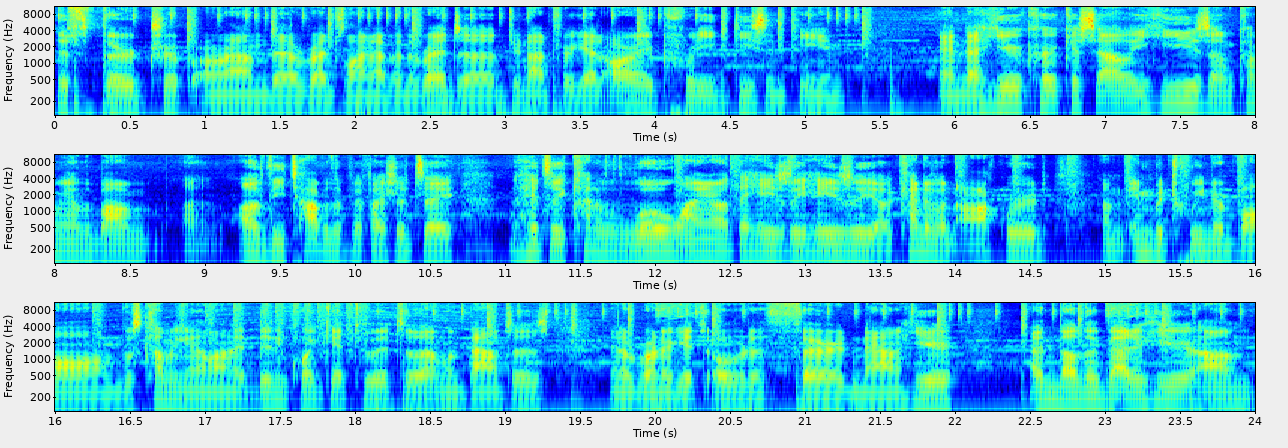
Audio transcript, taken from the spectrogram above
his third trip around the Reds lineup. And the Reds, uh, do not forget, are a pretty decent team. And uh, here, Curt Casali, he's um, coming on the bottom uh, of the top of the fifth, I should say. Hits a kind of low liner out to Haseley. Haseley, uh, kind of an awkward um, in-betweener ball, um, was coming in on it. Didn't quite get to it, so that one bounces, and a runner gets over to third. Now here, another batter here, um,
